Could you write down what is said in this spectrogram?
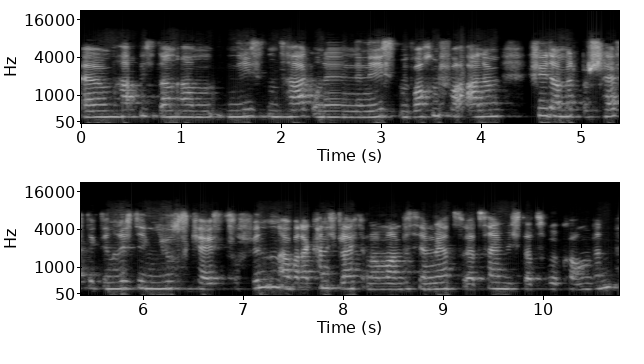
ähm, habe mich dann am nächsten Tag und in den nächsten Wochen vor allem viel damit beschäftigt, den richtigen Use Case zu finden. Aber da kann ich gleich noch mal ein bisschen mehr zu erzählen, wie ich dazu gekommen bin.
